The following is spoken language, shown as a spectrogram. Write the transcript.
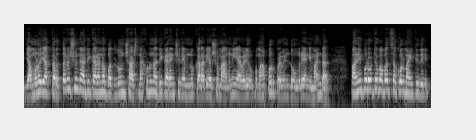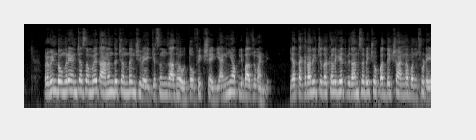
यामुळे या कर्तव्यशून्य अधिकाऱ्यांना बदलून शासनाकडून अधिकाऱ्यांची नेमणूक करावी अशी मागणी यावेळी उपमहापौर प्रवीण डोंगरे यांनी मांडत पाणी पुरवठ्याबाबत सखोल माहिती दिली. प्रवीण डोंगरे यांच्या समवेत आनंद चंदन शिवे किसन जाधव तोफिक शेख यांनीही आपली बाजू मांडली. या तक्रारीची दखल घेत विधानसभेचे उपाध्यक्ष अण्णा बनसुडे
